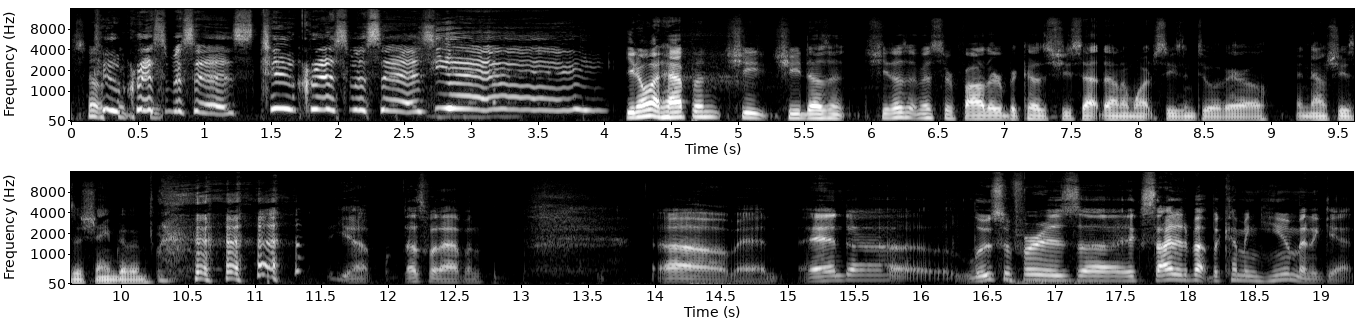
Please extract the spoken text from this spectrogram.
So- two Christmases, two Christmases, yay! you know what happened? She she doesn't she doesn't miss her father because she sat down and watched season two of Arrow, and now she's ashamed of him. Yep, that's what happened. Oh man, and uh, Lucifer is uh, excited about becoming human again.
